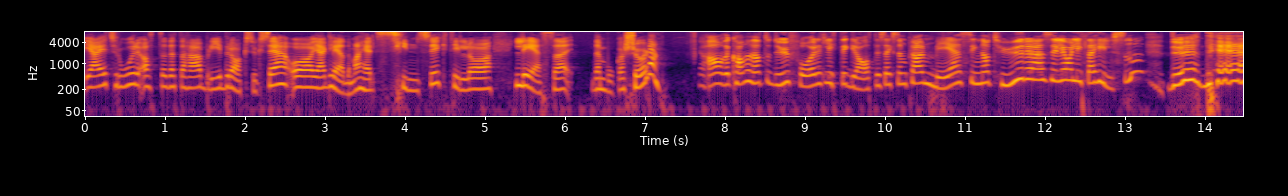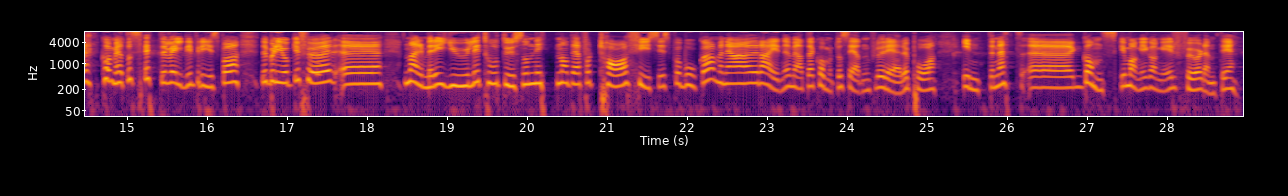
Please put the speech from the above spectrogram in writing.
jeg tror at dette her blir braksuksess, og jeg gleder meg helt sinnssykt til å lese den boka sjøl, jeg. Ja, Det kan hende at du får et lite gratiseksemplar med signatur, eh, Silje, og litt av hilsen. Du, det kommer jeg til å sette veldig pris på. Det blir jo ikke før eh, nærmere juli 2019 at jeg får ta fysisk på boka, men jeg regner jo med at jeg kommer til å se den florere på internett eh, ganske mange ganger før den tid.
